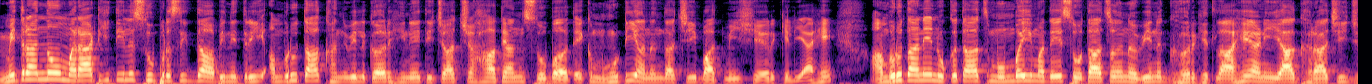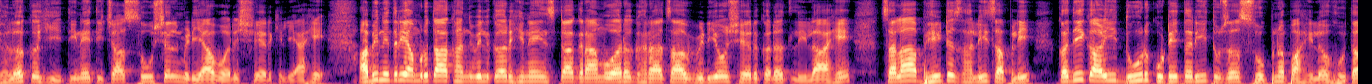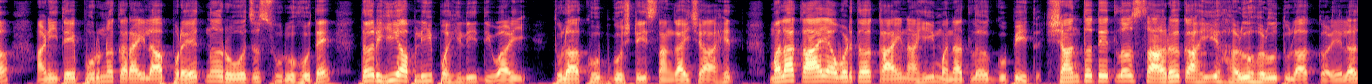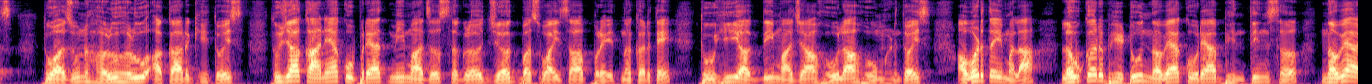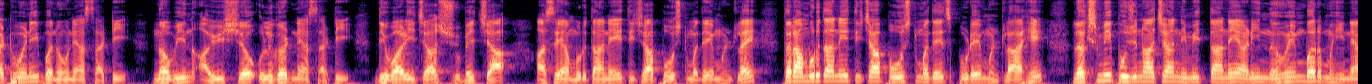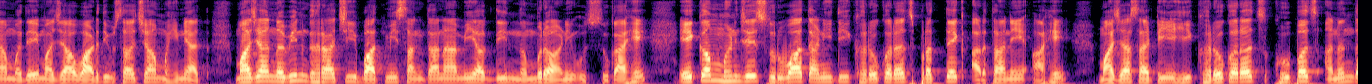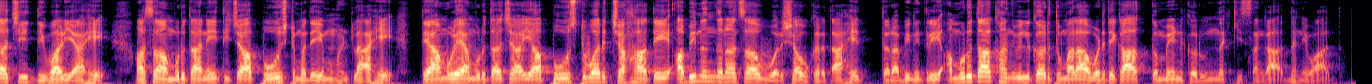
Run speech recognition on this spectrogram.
मित्रांनो मराठीतील सुप्रसिद्ध अभिनेत्री अमृता खनविलकर हिने तिच्या चाहत्यांसोबत एक मोठी आनंदाची बातमी शेअर केली आहे. अमृताने नुकताच मुंबईमध्ये स्वतःचं नवीन घर घेतलं आहे आणि या घराची झलकही तिने तिच्या सोशल मीडियावर शेअर केली आहे. अभिनेत्री अमृता खानविलकर हिने इंस्टाग्रामवर घराचा व्हिडिओ शेअर करत लिहिला आहे चला भेट झालीच आपली. कधी काळी दूर कुठेतरी तुझं स्वप्न पाहिलं होतं आणि ते पूर्ण करायला प्रयत्न रोज सुरू होते तर ही आपली पहिली दिवाळी. तुला खूप गोष्टी सांगायच्या आहेत. मला काय आवडतं काय नाही मनातलं गुपित. शांततेतलं सारं काही हळूहळू तुला कळेलच. तू अजून हळूहळू आकार घेतोयस. तुझ्या कान्याकोपऱ्यात मी माझं सगळं जग बसवायचा प्रयत्न करते. तूही अगदी माझ्या होला हो म्हणतोयस. आवडतंय मला लवकर भेटू नव्या कोऱ्या भिंतींसह नव्या आठवणी बनवण्यासाठी नवीन आयुष्य उलगडण्यासाठी दिवाळीच्या शुभेच्छा. असे अमृताने तिच्या पोस्टमध्ये म्हटलंय. तर अमृताने तिच्या पोस्टमध्येच पुढे म्हटलं आहे. लक्ष्मीपूजनाच्या निमित्ताने आणि नोव्हेंबर महिन्यामध्ये माझ्या वाढदिवसाच्या महिन्यात माझ्या नवीन घराची बातमी सांगताना मी अगदी नम्र आणि उत्सुक आहे. एकम म्हणजे सुरुवात आणि ती खरोखरच प्रत्येक अर्थाने आहे. माझ्यासाठी ही खरोखरच खूपच आनंदाची दिवाळी आहे असं अमृताने तिच्या पोस्टमध्ये म्हटलं आहे. त्यामुळे अमृताच्या या पोस्टवर चाहते अभिनंदनाचा वर्षाव करत आहेत. तर अभिनेत्री अमृता खानविलकर तुम्हाला आवडते का? कमेंट करून नक्की सांगा. धन्यवाद.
